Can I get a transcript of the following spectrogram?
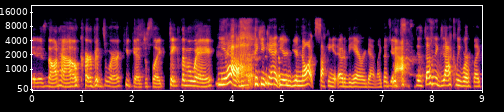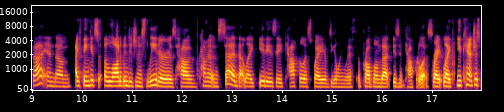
it is not how carbons work. You can't just like take them away. Yeah. Like you can't, you're you're not sucking it out of the air again. Like that yeah. it doesn't exactly work like that. And um, I think it's a lot of indigenous leaders have come out and said that like it is a capitalist way of dealing with a problem that isn't capitalist, right? Like you can't just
